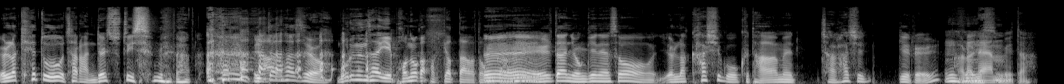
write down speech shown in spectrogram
연락해도 잘 안 될 수도 있습니다. 일단 하세요. 모르는 사이에 번호가 바뀌었다던가. 네, 네, 일단 용기 내서 연락하시고 그 다음에 잘 하시기를. 바라겠습니다.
